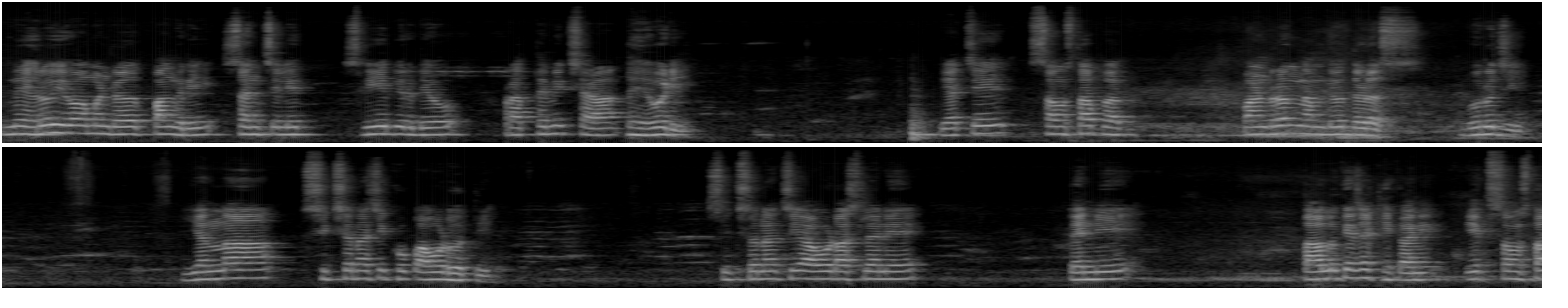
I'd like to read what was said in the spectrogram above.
नेहरू युवा मंडळ पांगरी संचलित श्री बिरदेव प्राथमिक शाळा दहिवडी. याचे संस्थापक पांडुरंग नामदेव दडस गुरुजी. यांना शिक्षणाची खूप आवड होती. शिक्षणाची आवड असल्याने त्यांनी तालुक्याच्या ठिकाणी एक संस्था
